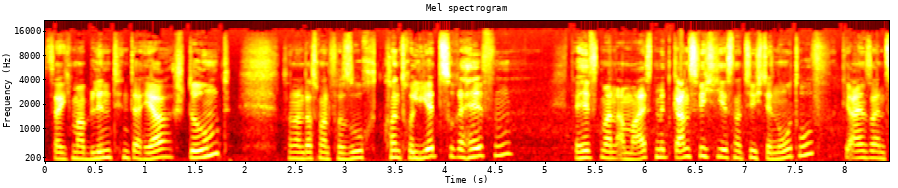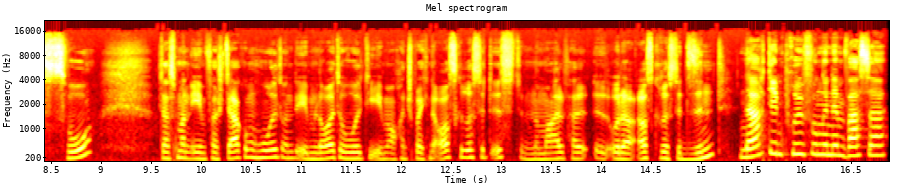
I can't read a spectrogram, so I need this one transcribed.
sage ich mal, blind hinterher stürmt, sondern dass man versucht, kontrolliert zu helfen. Da hilft man am meisten mit. Ganz wichtig ist natürlich der Notruf, die 112 dass man eben Verstärkung holt und eben Leute holt, die eben auch entsprechend ausgerüstet ist, im Normalfall äh, oder ausgerüstet sind. Nach den Prüfungen im Wasser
